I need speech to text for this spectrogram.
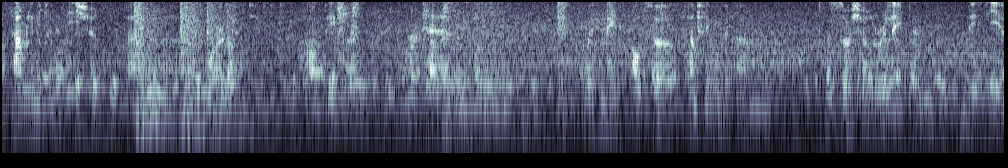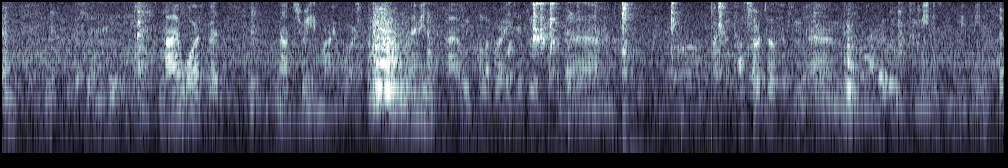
some limited edition uh, work on paper, and we've made also something um, social related this my work, but not really my work. I mean, uh, we collaborated with the, um, a sort of um, minis- mi- minister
